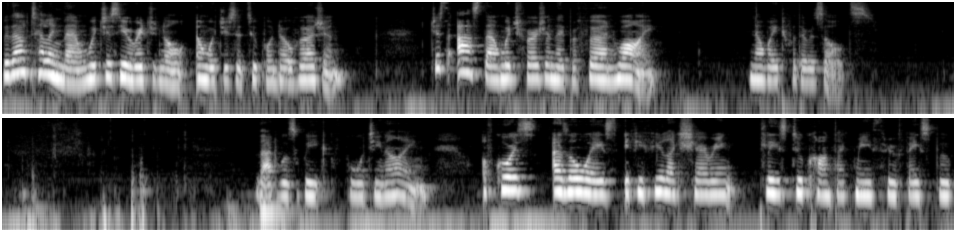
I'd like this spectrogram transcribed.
without telling them which is the original and which is the 2.0 version. Just ask them which version they prefer and why. Now wait for the results. That was week 49. Of course, as always, if you feel like sharing please do contact me through Facebook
